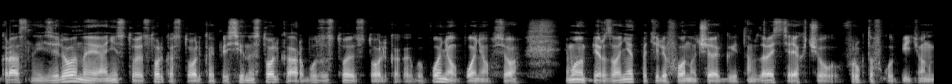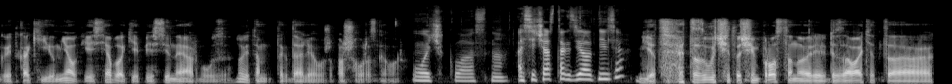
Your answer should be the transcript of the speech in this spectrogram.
красные и зеленые, они стоят столько-столько, апельсины столько, арбузы стоят столько. Как бы понял, понял, все. Ему, например, звонит по телефону, человек говорит там, здрасте, я хочу фруктов купить. Он говорит, какие? У меня вот есть яблоки, апельсины и арбузы. Ну и там так далее уже пошел разговор. Очень классно. А сейчас так сделать нельзя? Нет, это звучит очень просто, но реализовать это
